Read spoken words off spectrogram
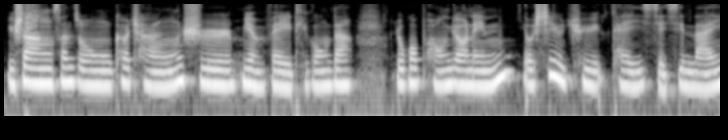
以上三种课程是免费提供的。如果朋友您有兴趣，可以写信来。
